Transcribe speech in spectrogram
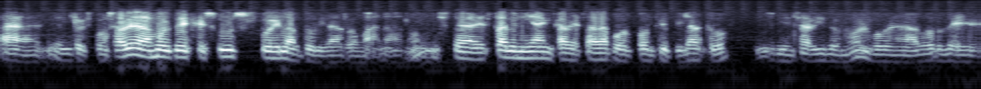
uh, el responsable de la muerte de Jesús fue la autoridad romana. ¿no? Esta, esta, venía encabezada por Poncio Pilato, es bien sabido, ¿no? el gobernador de,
